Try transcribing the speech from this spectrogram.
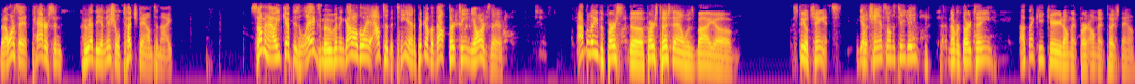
But I want to say that Patterson, who had the initial touchdown tonight, somehow he kept his legs moving and got all the way out to the 10 and picked up about 13 yards there. I believe the first the first touchdown was by uh, Steele Chance, You got What- chance on the TD? number thirteen. I think he carried on that on that touchdown.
